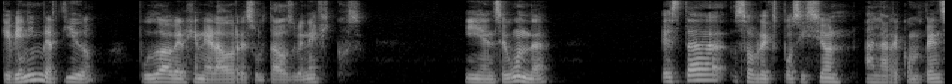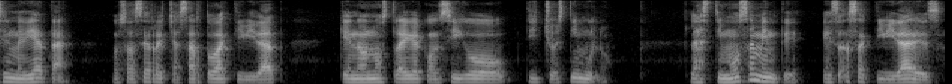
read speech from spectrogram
que bien invertido pudo haber generado resultados benéficos. Y en segunda, esta sobreexposición a la recompensa inmediata nos hace rechazar toda actividad que no nos traiga consigo dicho estímulo. Lastimosamente, esas actividades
